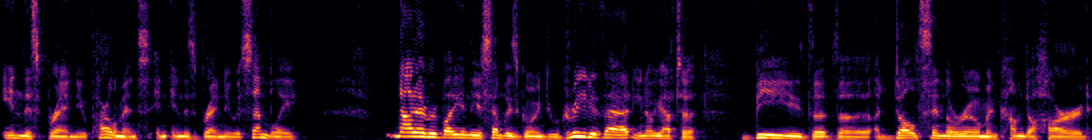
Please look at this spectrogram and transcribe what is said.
in this brand new parliament, in, in this brand new assembly, not everybody in the assembly is going to agree to that. You know, you have to be the the adults in the room and come to hard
